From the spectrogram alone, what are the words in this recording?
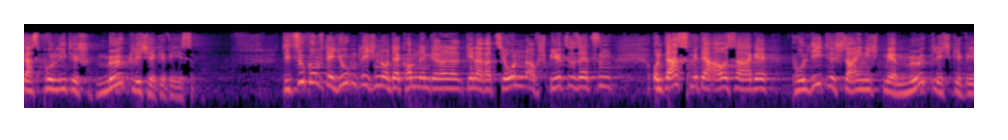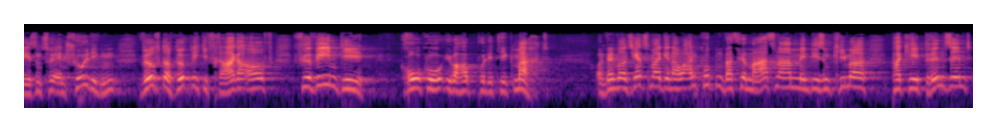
das politisch Mögliche gewesen. Die Zukunft der Jugendlichen und der kommenden Generationen aufs Spiel zu setzen, und das mit der Aussage, politisch sei nicht mehr möglich gewesen, zu entschuldigen, wirft doch wirklich die Frage auf, für wen die GroKo überhaupt Politik macht. Und wenn wir uns jetzt einmal genau angucken, was für Maßnahmen in diesem Klimapaket drin sind,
